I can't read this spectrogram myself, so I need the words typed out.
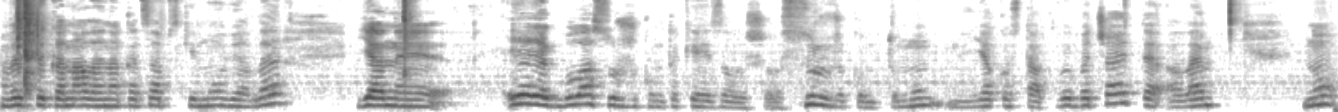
вести канали на кацапській мові, але я не. Я як була суржиком, таке і залишилась суржиком, тому якось так. Вибачайте, але ну,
